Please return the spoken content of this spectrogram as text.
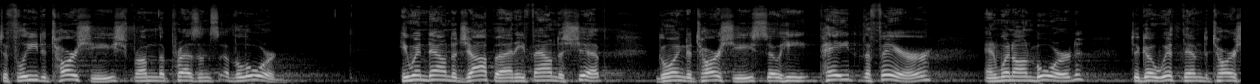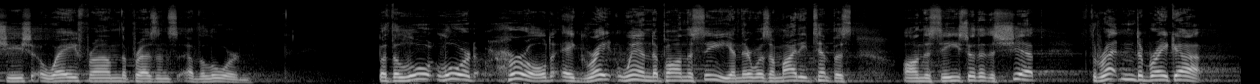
to flee to Tarshish from the presence of the Lord. He went down to Joppa and he found a ship going to Tarshish, so he paid the fare and went on board to go with them to Tarshish away from the presence of the Lord. But the Lord hurled a great wind upon the sea, and there was a mighty tempest on the sea, so that the ship threatened to break up.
